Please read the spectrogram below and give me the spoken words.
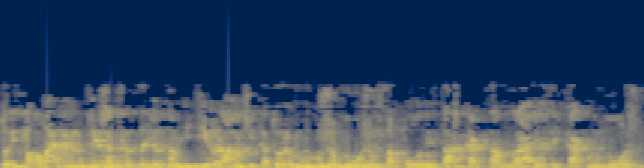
То есть половая принадлежность создает нам некие рамки, которые мы уже можем заполнить так, как нам нравится и как мы можем.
